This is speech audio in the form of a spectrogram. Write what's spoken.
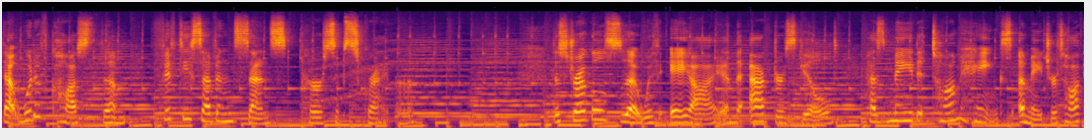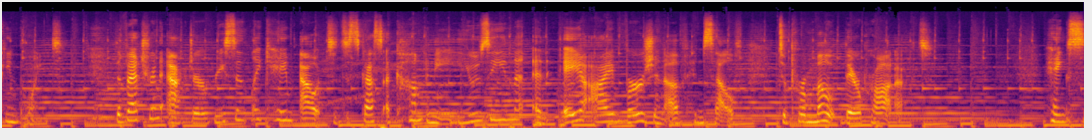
that would have cost them 57 cents per subscriber. The struggles with AI and the Actors Guild has made Tom Hanks a major talking point. The veteran actor recently came out to discuss a company using an AI version of himself to promote their product. Hanks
